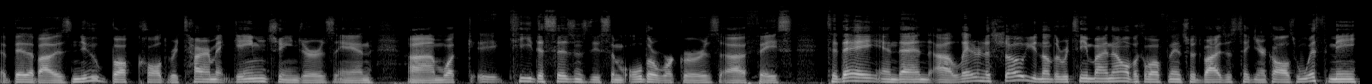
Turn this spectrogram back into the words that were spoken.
a, bit about his new book called Retirement Game Changers and um, what key decisions do some older workers uh, face today. And then uh, later in the show, you know the routine by now. I'll look about financial advisors taking your calls with me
